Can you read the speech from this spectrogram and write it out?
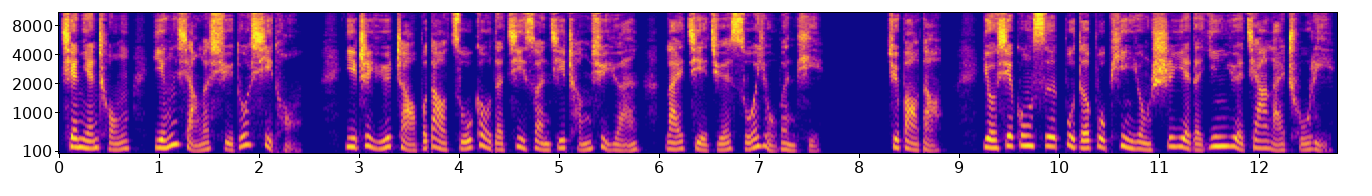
千年虫影响了许多系统，以至于找不到足够的计算机程序员来解决所有问题。据报道，有些公司不得不聘用失业的音乐家来处理，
